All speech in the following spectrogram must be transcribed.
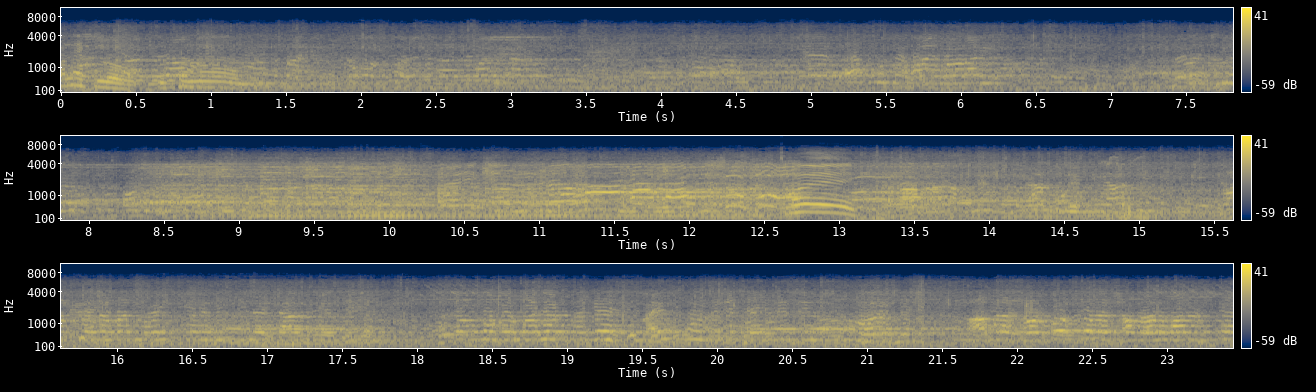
অনেক লোক পিছনে। ওই আমরা সর্বস্তরের সাধারণ মানুষকে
